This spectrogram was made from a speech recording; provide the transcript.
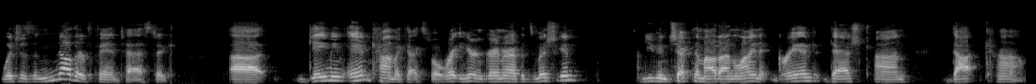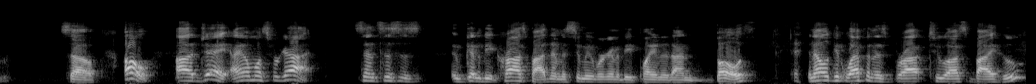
which is another fantastic uh, gaming and comic expo right here in Grand Rapids, Michigan. You can check them out online at grand-con.com. So, oh, uh, Jay, I almost forgot. Since this is going to be a crossbot, and I'm assuming we're going to be playing it on both. An Elegant Weapon is brought to us by who?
